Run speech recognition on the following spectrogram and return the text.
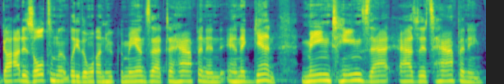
God is ultimately the one who commands that to happen and, and again maintains that as it's happening.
